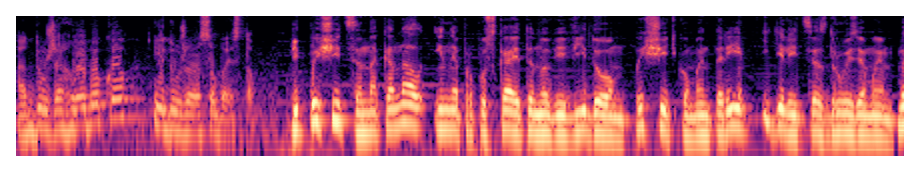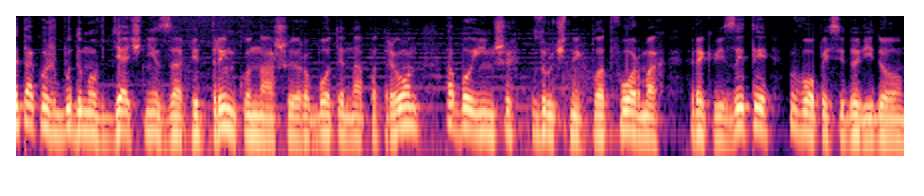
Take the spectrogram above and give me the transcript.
е, дуже глибоко і дуже особисто. Підпишіться на канал і не пропускайте нові відео. Пишіть коментарі і діліться з друзями. Ми також будемо вдячні за підтримку нашої роботи на Patreon або інших зручних платформах. Реквізити в описі до відео.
